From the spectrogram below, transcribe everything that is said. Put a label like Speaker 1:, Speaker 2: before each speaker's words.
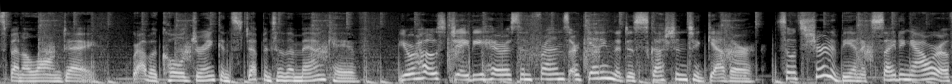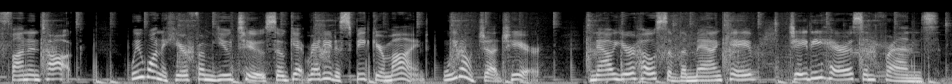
Speaker 1: It's been a long day. Grab a cold drink and step into the man cave. Your host, JD Harris and friends, are getting the discussion together, so it's sure to be an exciting hour of fun and talk. We want to hear from you too, so get ready to speak your mind. We don't judge here. Now, your hosts of the Man Cave, JD Harris and friends.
